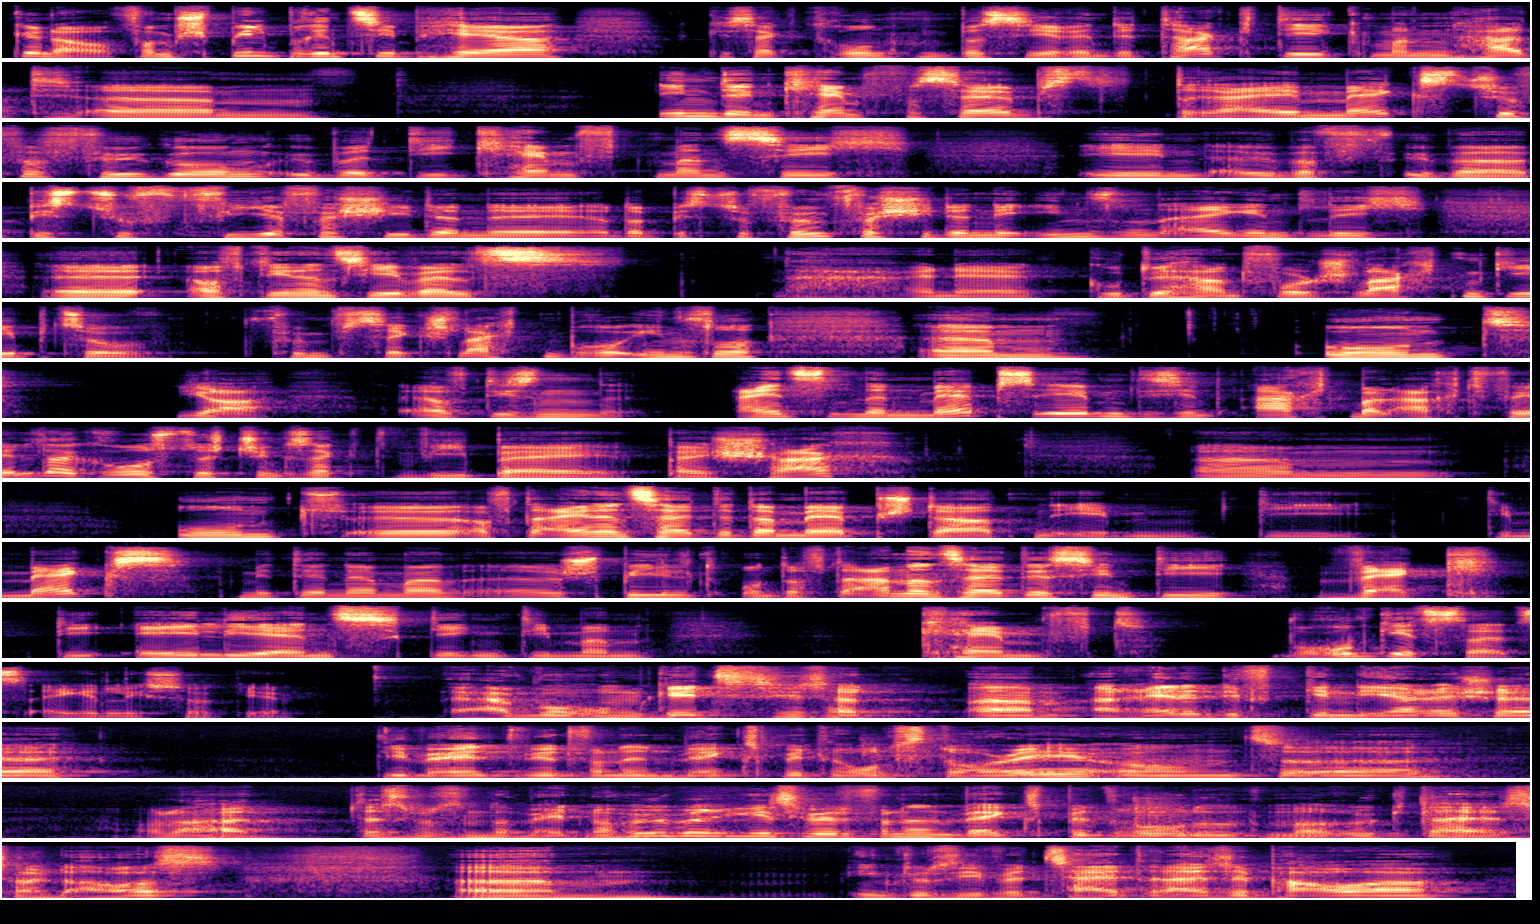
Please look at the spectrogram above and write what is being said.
Genau, vom Spielprinzip her, gesagt, rundenbasierende Taktik. Man hat ähm, in den Kämpfen selbst drei Max zur Verfügung, über die kämpft man sich in, über, über bis zu vier verschiedene oder bis zu fünf verschiedene Inseln eigentlich, äh, auf denen es jeweils eine gute Handvoll Schlachten gibt, so fünf, sechs Schlachten pro Insel. Ähm, und ja, auf diesen einzelnen Maps eben, die sind acht mal acht Felder groß, du hast schon gesagt, wie bei, bei Schach. Ähm, und äh, auf der einen Seite der Map starten eben die, die Max, mit denen man äh, spielt, und auf der anderen Seite sind die Weg, die Aliens, gegen die man kämpft. Worum geht es da jetzt eigentlich so, Georg? Ja, worum geht es? Es ist halt ähm, eine relativ generische, die Welt wird von den Vex bedroht Story und äh, oder halt das, was in der Welt noch übrig ist, wird von den Vex bedroht und man rückt da jetzt halt aus. Ähm, inklusive Zeitreise-Power,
